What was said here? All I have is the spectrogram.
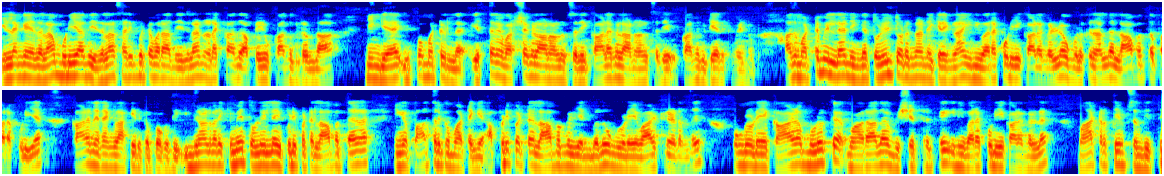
இல்லைங்க இதெல்லாம் முடியாது இதெல்லாம் சரிப்பட்டு வராது இதெல்லாம் நடக்காது அப்படின்னு உட்காந்துக்கிட்டு இருந்தா நீங்க இப்ப மட்டும் இல்ல எத்தனை வருஷங்கள் ஆனாலும் சரி காலங்கள் ஆனாலும் சரி உட்கார்ந்துகிட்டே இருக்க வேண்டும். அது மட்டும் இல்ல நீங்க தொழில் தொடங்க நினைக்கிறீங்கன்னா இனி வரக்கூடிய காலங்கள்ல உங்களுக்கு நல்ல லாபத்தை பெறக்கூடிய கால நேரங்களாக இருக்க போகுது. இதனால் வரைக்குமே தொழில இப்படிப்பட்ட லாபத்தை நீங்க பார்த்திருக்க மாட்டீங்க. அப்படிப்பட்ட லாபங்கள் என்பது உங்களுடைய வாழ்க்கையில் நடந்து உங்களுடைய காலம் முழுக்க மாறாத விஷயத்திற்கு இனி வரக்கூடிய காலங்கள்ல மாற்றத்தையும் சந்தித்து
